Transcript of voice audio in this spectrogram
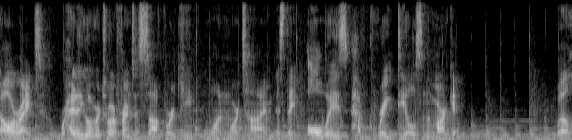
All right, we're heading over to our friends at Software Keep one more time as they always have great deals in the market. Well,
